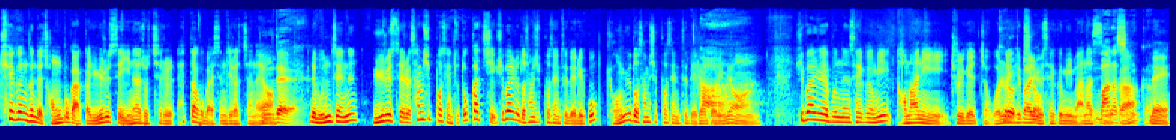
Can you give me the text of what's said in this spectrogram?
최근 근데 정부가 아까 유류세 인하 조치를 했다고 말씀드렸잖아요. 네. 근데 문제는 유류세를 30% 똑같이 휘발유도 30% 내리고 경유도 30% 내려버리면 아. 휘발유에 붙는 세금이 더 많이 줄겠죠. 원래 그렇죠. 휘발유 세금이 많았으니까. 많았으니까. 네.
